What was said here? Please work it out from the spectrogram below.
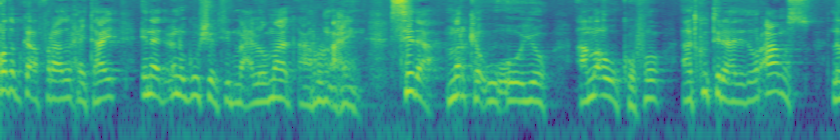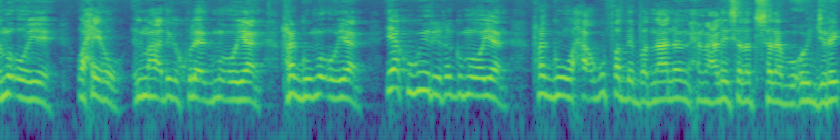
qodobka afraad waxay tahay inaad cunuga u sheegtid macluumaad aan run ahayn sida marka uu ooyo ama uu kufo aad ku tiraahdid war aamus lama ooye waxyahow ilmaha adiga kula eg ma ooyaan raggu ma ooyaan. Yaa kugu yiri raggu ma ooyaan. Raggu waxaa ugu fadli badnaa nabi maxamed caleyhi salaatu wasalaam wuu oyn jiray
